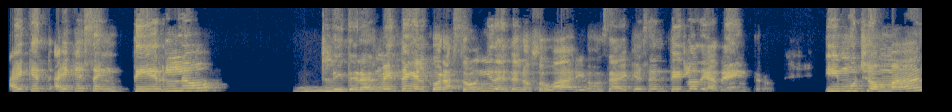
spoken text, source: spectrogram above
hay que, hay que sentirlo literalmente en el corazón y desde los ovarios, o sea, hay que sentirlo de adentro. Y mucho más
